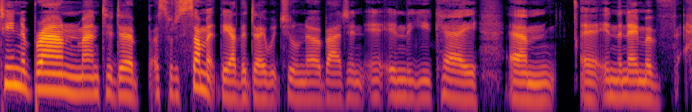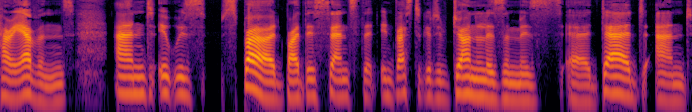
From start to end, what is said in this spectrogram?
Tina Brown mounted a, a, sort of summit the other day, which you'll know about in in, in the UK, um, uh, in the name of Harry Evans, and it was spurred by this sense that investigative journalism is uh, dead, and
